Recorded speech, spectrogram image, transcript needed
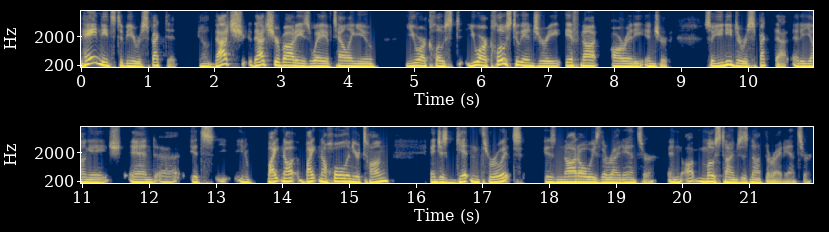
Pain needs to be respected. You know, that's that's your body's way of telling you you are close to, you are close to injury if not already injured so you need to respect that at a young age and uh, it's you know biting a, biting a hole in your tongue and just getting through it is not always the right answer. And uh, most times is not the right answer.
